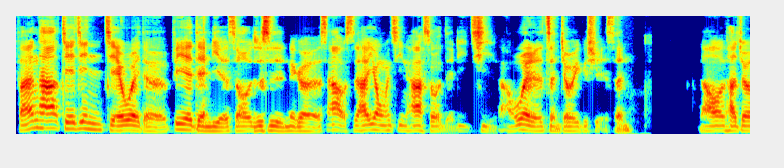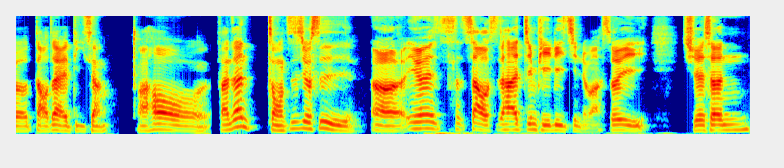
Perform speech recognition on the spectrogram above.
反正他接近结尾的毕业典礼的时候，就是那个沙老师他用尽他所有的力气，然后为了拯救一个学生，然后他就倒在了地上。然后，反正总之就是，呃，因为沙老师他精疲力尽了嘛，所以学生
